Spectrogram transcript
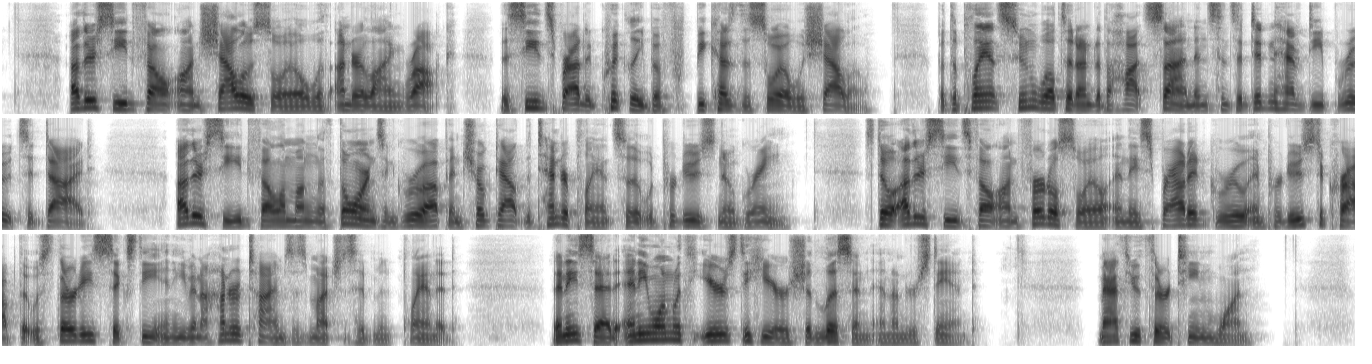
Other seed fell on shallow soil with underlying rock. The seed sprouted quickly because the soil was shallow. But the plant soon wilted under the hot sun, and since it didn't have deep roots, it died. Other seed fell among the thorns and grew up and choked out the tender plant so it would produce no grain. Still other seeds fell on fertile soil, and they sprouted, grew, and produced a crop that was thirty, sixty, and even a hundred times as much as had been planted. Then he said, Anyone with ears to hear should listen and understand. Matthew 13, 1.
